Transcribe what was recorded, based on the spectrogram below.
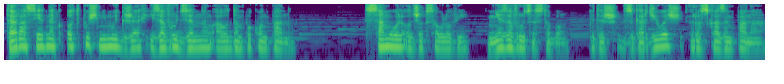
Teraz jednak odpuść mi mój grzech i zawróć ze mną, a oddam pokłon Panu. Samuel odrzekł Saulowi, nie zawrócę z Tobą, gdyż wzgardziłeś rozkazem Pana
